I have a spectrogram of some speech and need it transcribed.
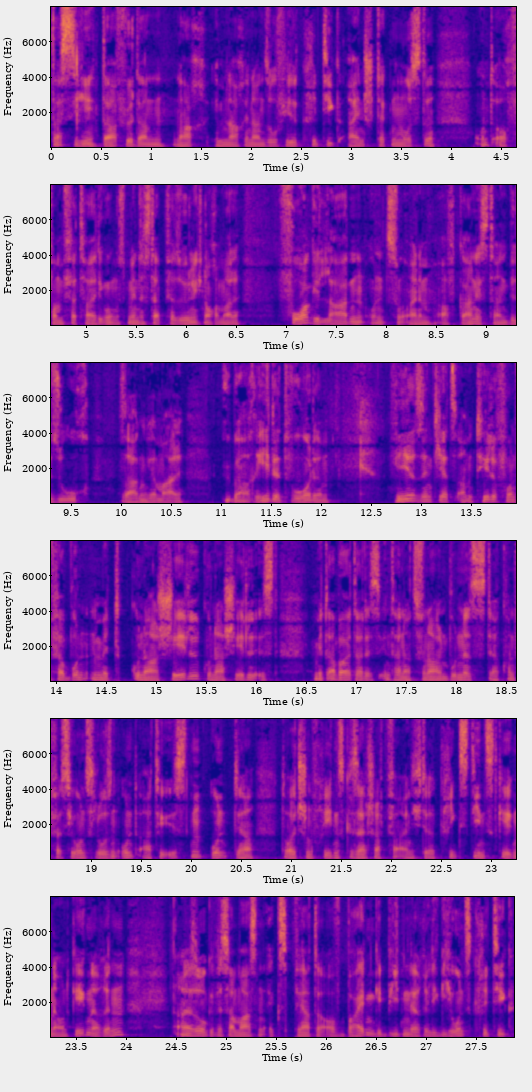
dass sie dafür dann nach, im Nachhinein so viel Kritik einstecken musste und auch vom Verteidigungsminister persönlich noch einmal vorgeladen und zu einem Afghanistan-Besuch, sagen wir mal, überredet wurde. Wir sind jetzt am Telefon verbunden mit Gunnar Schädel. Gunnar Schädel ist Mitarbeiter des Internationalen Bundes der Konfessionslosen und Atheisten und der Deutschen Friedensgesellschaft Vereinigte Kriegsdienstgegner und Gegnerinnen, also gewissermaßen Experte auf beiden Gebieten der Religionskritik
